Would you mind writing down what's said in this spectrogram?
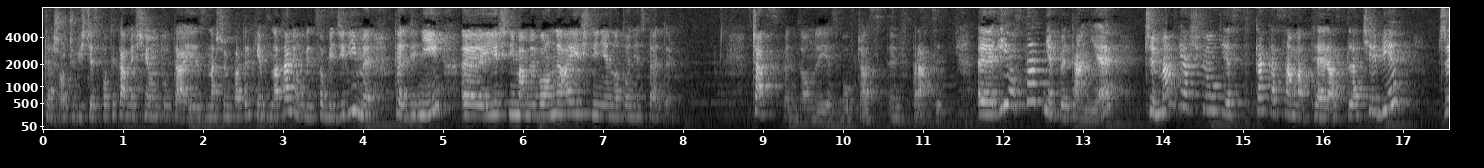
też oczywiście spotykamy się tutaj z naszym Patrykiem, z Natalią, więc sobie dzielimy te dni, e, jeśli mamy wolne, a jeśli nie, no to niestety czas spędzony jest wówczas w pracy. E, I ostatnie pytanie. Czy magia świąt jest taka sama teraz dla Ciebie, czy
